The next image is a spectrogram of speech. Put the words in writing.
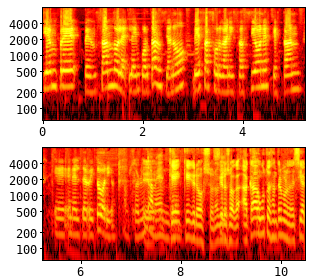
siempre pensando la, importancia ¿no? de esas organizaciones que están eh, en el territorio. Absolutamente. Eh, qué, qué groso, ¿no? Qué groso. Acá, Augusto de Santelmo nos decía,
